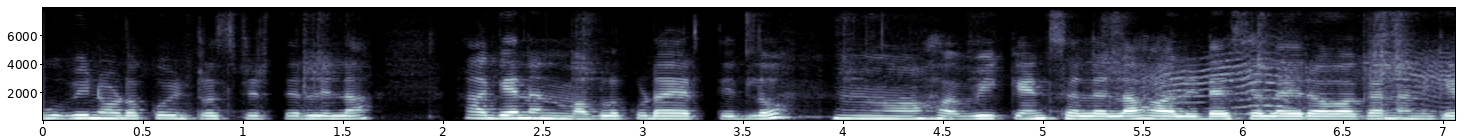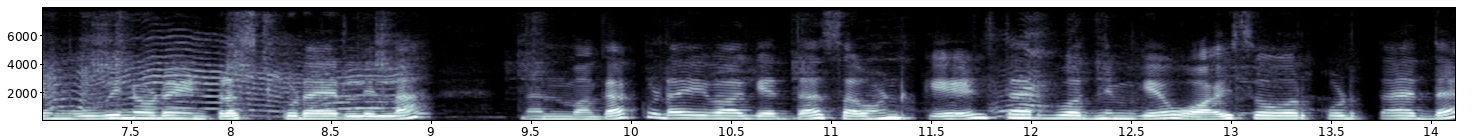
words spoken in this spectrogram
ಮೂವಿ ನೋಡೋಕ್ಕೂ ಇಂಟ್ರೆಸ್ಟ್ ಇರ್ತಿರಲಿಲ್ಲ. ಹಾಗೆ ನನ್ನ ಮಗಳು ಕೂಡ ಇರ್ತಿದ್ಲು. ವೀಕೆಂಡ್ಸಲ್ಲೆಲ್ಲ ಹಾಲಿಡೇಸ್ ಎಲ್ಲ ಇರೋವಾಗ ನನಗೆ ಮೂವಿ ನೋಡೋ ಇಂಟ್ರೆಸ್ಟ್ ಕೂಡ ಇರಲಿಲ್ಲ. ನನ್ನ ಮಗ ಕೂಡ ಇವಾಗ ಎದ್ದ ಸೌಂಡ್ ಕೇಳ್ತಾ ಇರ್ಬೋದು ನಿಮಗೆ ವಾಯ್ಸ್ ಓವರ್ ಕೊಡ್ತಾ ಇದ್ದೆ.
